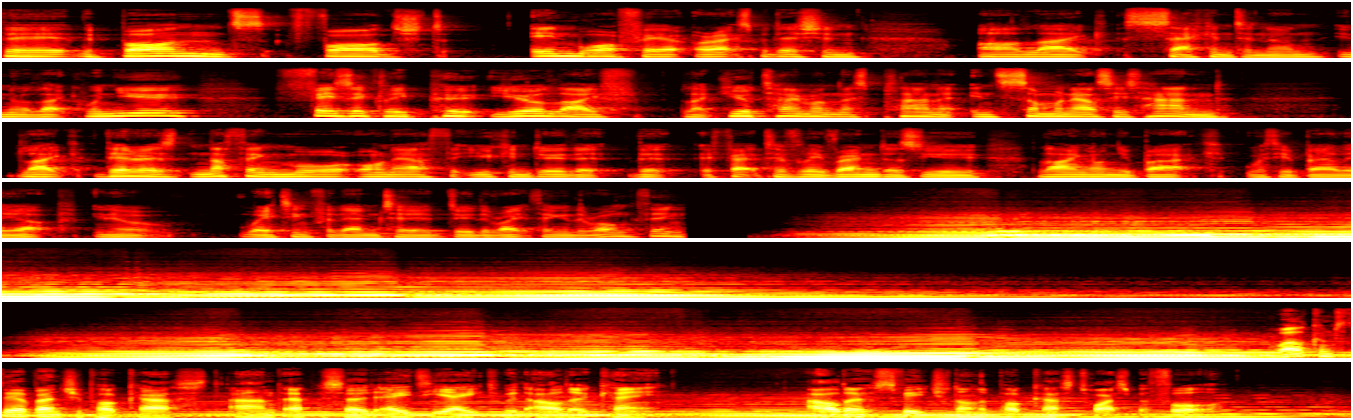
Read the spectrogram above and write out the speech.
the the bonds forged in warfare or expedition are like second to none. You know, like when you physically put your life, like your time on this planet, in someone else's hand, like there is nothing more on earth that you can do that that effectively renders you lying on your back with your belly up, you know, waiting for them to do the right thing and the wrong thing. Welcome to the Adventure Podcast and episode 88 with Aldo Kane. Aldo has featured on the podcast twice before,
